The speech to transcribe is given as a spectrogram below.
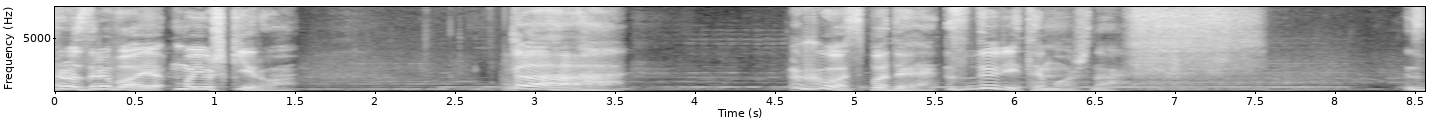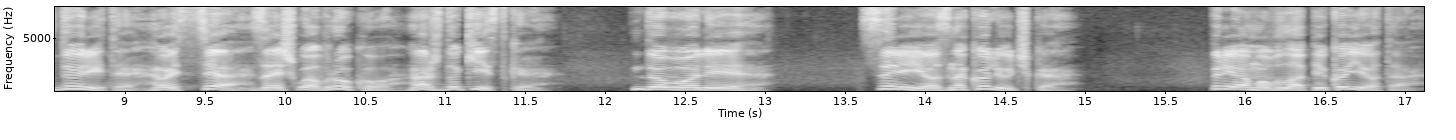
розриває мою шкіру. А! Господи, здуріти можна. Здуріти, ось ця зайшла в руку аж до кістки. Доволі серйозна колючка. Прямо в лапі койота.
